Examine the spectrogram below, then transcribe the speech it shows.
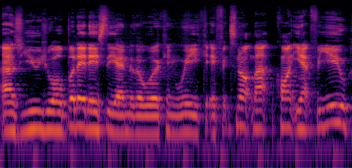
as usual, but it is the end of the working week. If it's not that quite yet for you,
